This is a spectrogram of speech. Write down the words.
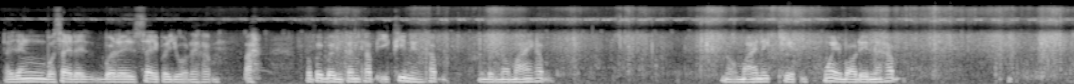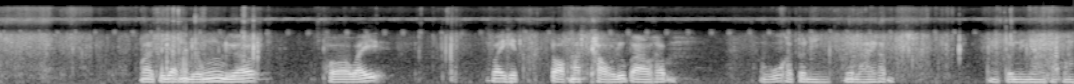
แต่ยังบ่ใส่ได้บ่ได้ใส่ประโยชน์เลยครับไปเราไปเบิ่งกันครับอีกที่หนึ่งครับเบิ่งหน่อไม้ครับ หน่อไม้ในเขตห้วยบ่อเด่นนะครับ ว่าจะยังเหลืองเหลือพอไว้ ไว้เห็ดตอกมัดเข่าหรือเปล่าครับโอ้โหครับต้นนี้เยอะหลายครับต้นนี้ใหญ่ครับผม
